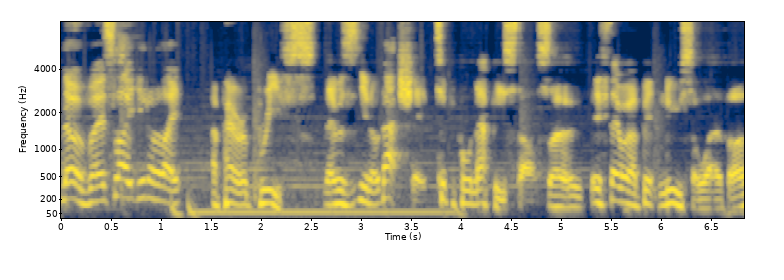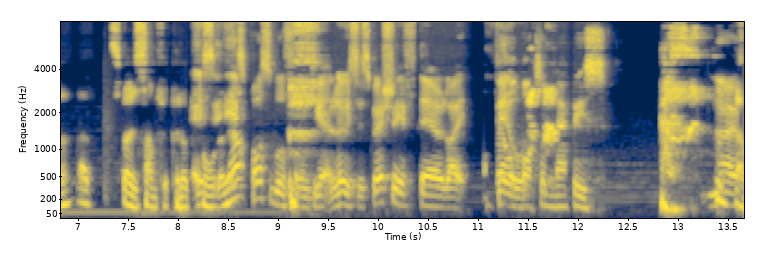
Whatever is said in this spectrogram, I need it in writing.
No, but it's like you know, like a pair of briefs. There was you know that shape, typical nappy style. So if they were a bit loose or whatever, I suppose something could have it's, fallen it's out. possible for them to get loose, especially if they're like filled. bottom nappies. No, if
